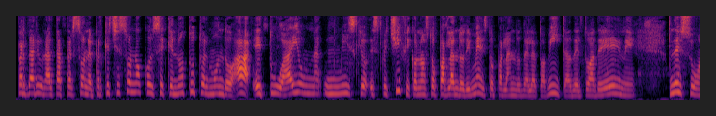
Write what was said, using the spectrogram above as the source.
per dare un'altra persona, perché ci sono cose che non tutto il mondo ha e tu hai un, un, mischio specifico, non sto parlando di me, sto parlando della tua vita, del tuo ADN, nessuno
